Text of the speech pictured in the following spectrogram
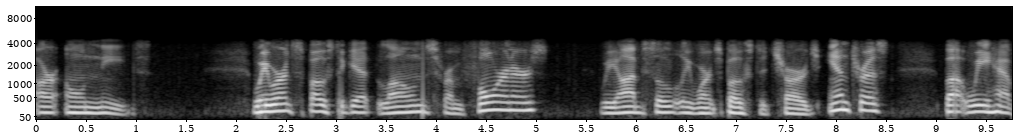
our own needs. We weren't supposed to get loans from foreigners. We absolutely weren't supposed to charge interest, but we have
